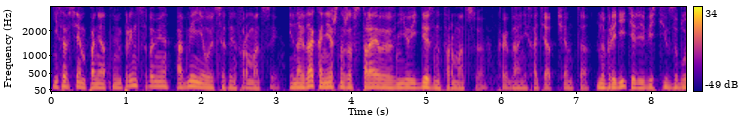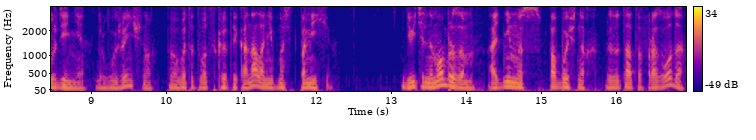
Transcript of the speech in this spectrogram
не совсем понятными принципами, обмениваются этой информацией. Иногда, конечно же, встраивая в нее и дезинформацию. Когда они хотят чем-то навредить или ввести в заблуждение другую женщину, то в этот вот скрытый канал они вносят помехи. Удивительным образом, одним из побочных результатов развода,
